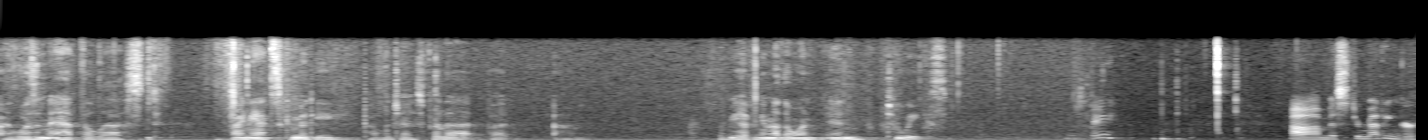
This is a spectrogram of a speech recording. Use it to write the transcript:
I wasn't at the last finance committee, apologize for that, but um, we'll be having another one in two weeks. Okay. Uh, Mr. Mettinger?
